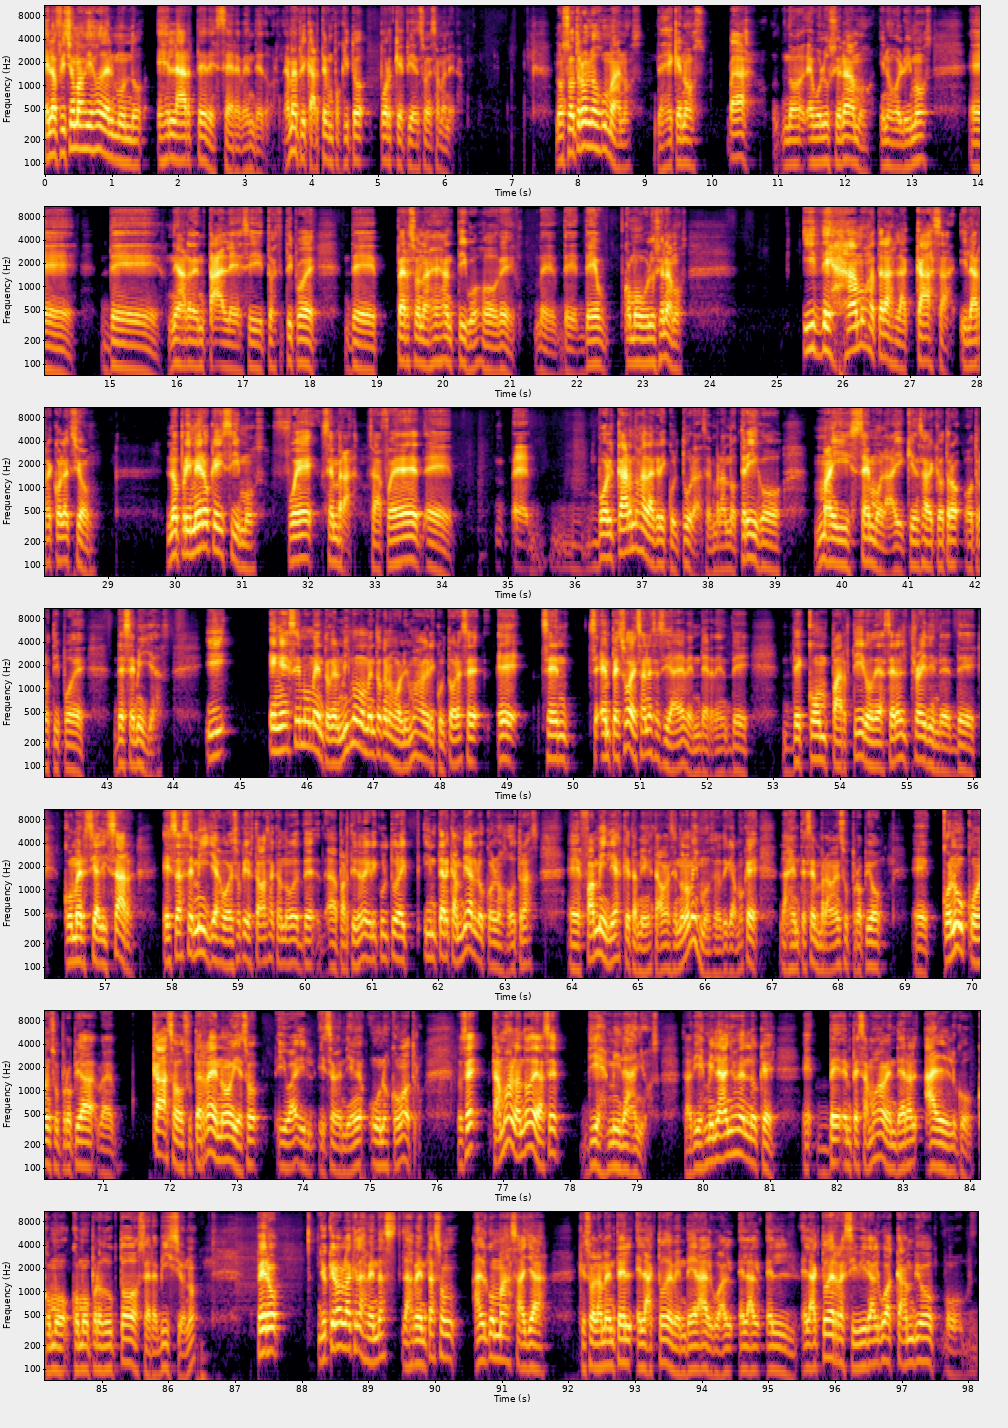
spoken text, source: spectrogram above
El oficio más viejo del mundo es el arte de ser vendedor. Déjame explicarte un poquito por qué pienso de esa manera. Nosotros los humanos, desde que nos, evolucionamos y nos volvimos eh, de neardentales y todo este tipo de, personajes antiguos o de, de cómo evolucionamos, y dejamos atrás la caza y la recolección, lo primero que hicimos fue sembrar, o sea, fue eh, eh, volcarnos a la agricultura, sembrando trigo, maíz, sémola y quién sabe qué otro, otro tipo de, semillas. Y en ese momento, en el mismo momento que nos volvimos agricultores, se, eh, empezó esa necesidad de vender, de, de compartir o de hacer el trading, de, comercializar esas semillas o eso que yo estaba sacando a partir de la agricultura y intercambiarlo con las otras eh, familias que también estaban haciendo lo mismo. digamos que la gente sembraba en su propio eh, conuco, en su propia eh, casa o su terreno y eso iba y, y se vendían unos con otros. Entonces, estamos hablando de hace 10.000 años. O sea, 10.000 años en lo que eh, empezamos a vender algo como, como producto o servicio, ¿no? Pero yo quiero hablar que las ventas, las ventas son algo más allá que solamente el, acto de vender algo, el, acto de recibir algo a cambio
